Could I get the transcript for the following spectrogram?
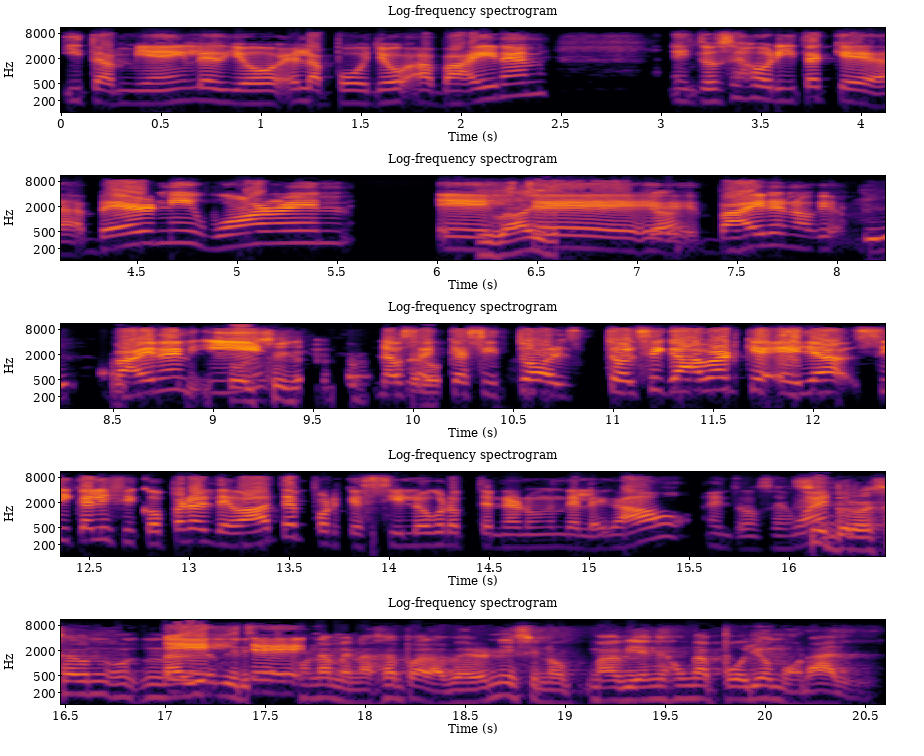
y también le dio el apoyo a Biden. Entonces ahorita queda Bernie, Warren, este, Biden, Biden, y no sé, que si Tulsi Gabbard, que ella sí calificó para el debate porque sí logró obtener un delegado, entonces bueno. Sí, pero esa nadie diría que es una amenaza para Bernie, sino más bien es un apoyo moral.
